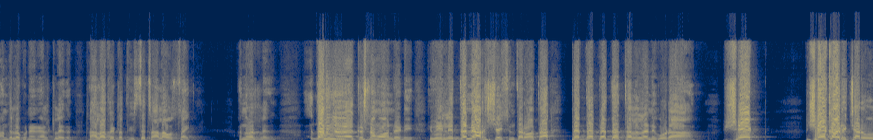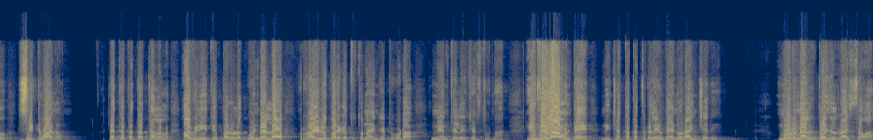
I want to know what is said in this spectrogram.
అందులోకి నేను వెళ్ళట్లేదు. చాలా ఇట్లా తీస్తే చాలా వస్తాయి. అందువల్లలేదు దాని కృష్ణమోహన్ రెడ్డి వీళ్ళిద్దరిని అరెస్ట్ చేసిన తర్వాత పెద్ద పెద్ద తలలని కూడా షేక్ షేక్ ఆడిచ్చారు సిట్ వాళ్ళు పెద్ద పెద్ద తలల అవినీతి పరుల గుండెల్లో రైళ్ళు పరిగెత్తుతున్నాయని చెప్పి కూడా నేను తెలియజేస్తున్నా. ఇదిలా ఉంటే నీ చెత్త పత్రికలు ఏమిటాయి నువ్వు రాయించేది? మూడు నాలుగు పేజీలు రాయిస్తావా?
